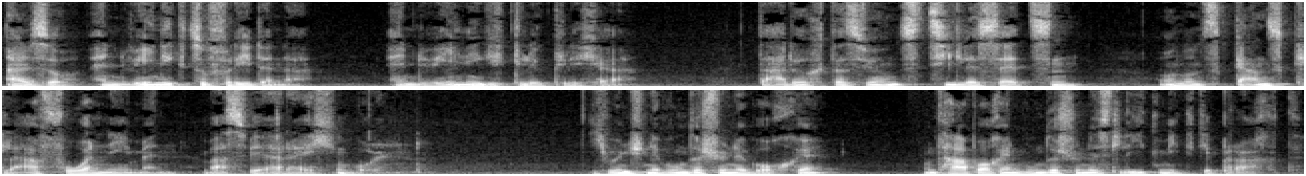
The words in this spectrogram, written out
Also ein wenig zufriedener, ein wenig glücklicher, dadurch, dass wir uns Ziele setzen und uns ganz klar vornehmen, was wir erreichen wollen. Ich wünsche eine wunderschöne Woche und habe auch ein wunderschönes Lied mitgebracht,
